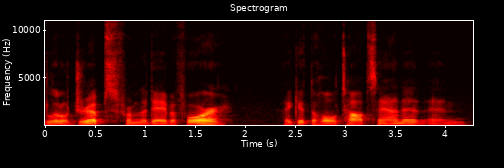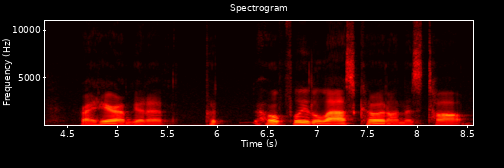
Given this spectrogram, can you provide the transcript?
little drips from the day before. I get the whole top sanded. And right here, I'm going to put hopefully the last coat on this top.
